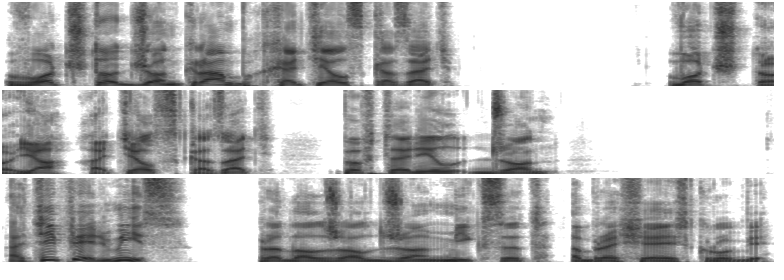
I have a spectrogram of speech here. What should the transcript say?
Вот что Джон Крамп хотел сказать. «Вот что я хотел сказать», повторил Джон. «А теперь, мисс», — продолжал Джон Миксет, обращаясь к Руби,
